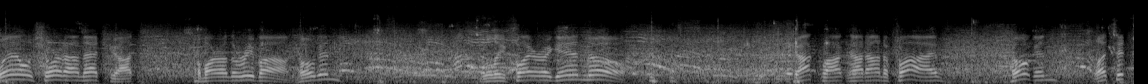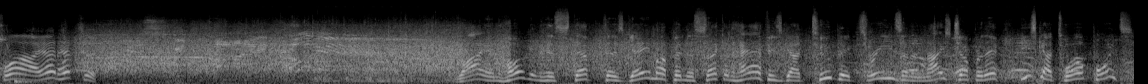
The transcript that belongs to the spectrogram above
well short on that shot. Camara the rebound. Hogan. Will he fire again? No. Shot clock now on to five. Hogan lets it fly and hits it. Ryan Hogan has stepped his game up in the second half. He's got two big threes and a nice jumper there. He's got 12 points.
